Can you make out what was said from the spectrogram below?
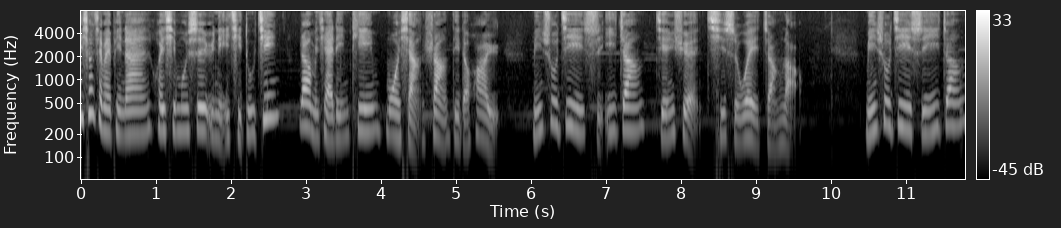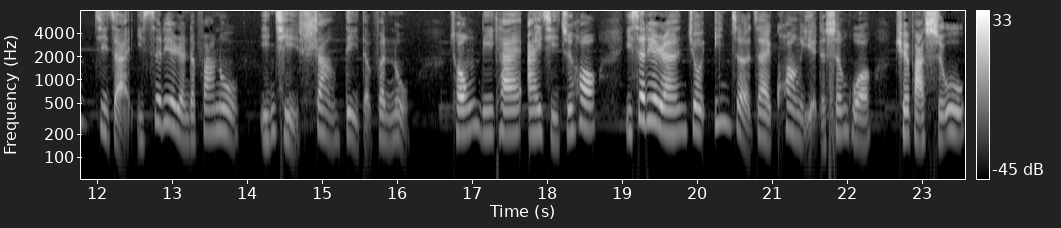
弟兄姐妹平安，慧心牧师与你一起读经，让我们一起来聆听默想上帝的话语。民数记十一章拣选七十位长老。民数记十一章记载以色列人的发怒引起上帝的愤怒。从离开埃及之后，以色列人就因着在旷野的生活缺乏食物，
